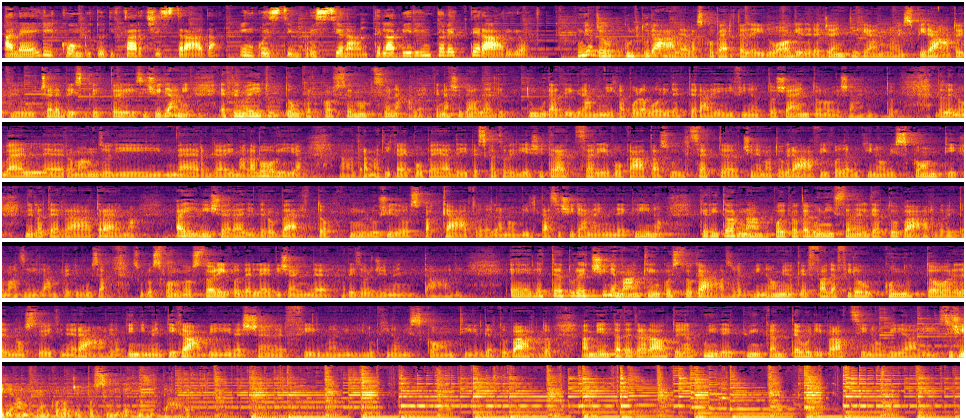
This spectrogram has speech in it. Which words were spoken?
A lei il compito di farci strada in questo impressionante labirinto letterario. Un viaggio culturale alla scoperta dei luoghi e delle genti che hanno ispirato i più celebri scrittori siciliani è prima di tutto un percorso emozionale che nasce dalla lettura dei grandi capolavori letterari di fine Ottocento, Novecento, dalle novelle, il romanzo di Verga I Malavoglia, la drammatica epopea dei pescatori di Ecitrezza rievocata sul set cinematografico da Luchino Visconti nella terra trema, ai viceredi di Roberto, un lucido spaccato della nobiltà siciliana in declino che ritorna poi protagonista nel Gattopardo di Tomasi di Lampedusa, sullo sfondo storico delle vicende risorgimentali. E letteratura e cinema anche in questo caso, il binomio che fa da filo conduttore del nostro itinerario. Indimenticabili le scene del film di Luchino Visconti, Il Gattopardo, ambientate tra l'altro in alcuni dei più incantevoli palazzi nobiliari siciliani che ancora oggi è possibile visitare.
